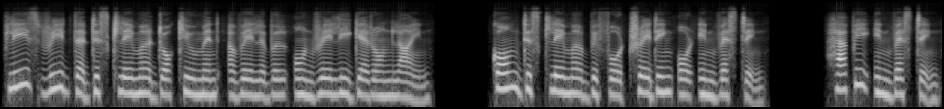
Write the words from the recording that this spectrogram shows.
Please read the disclaimer document available on Religare Online. Com disclaimer before trading or investing. Happy investing.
